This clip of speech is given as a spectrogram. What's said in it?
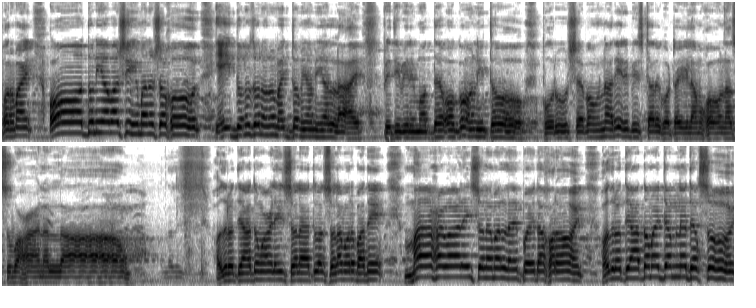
ফরমায় ও সকল এই মাধ্যমে আমি আল্লাহ মধ্যে অগণিত পুরুষ এবং নারীর বিস্তার ঘটাইলাম হওয়া সুবাহ আল্লাহ হজরতে আদম আলাই সালামের বাদে মা হাওয়া আলাই সালাম আল্লাহ পয়দা করেন। হজরতে আদমের সামনে দেখছই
